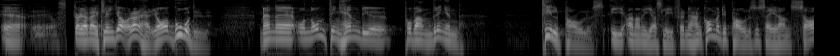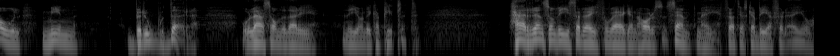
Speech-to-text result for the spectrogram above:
Eh, eh, ska jag verkligen göra det här? Ja, gå du. Men, eh, och någonting händer ju på vandringen till Paulus i Ananias liv. För när han kommer till Paulus så säger han Saul, min broder. Och läsa om det där i nionde kapitlet. Herren som visar dig på vägen har sänt mig för att jag ska be för dig. Och,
